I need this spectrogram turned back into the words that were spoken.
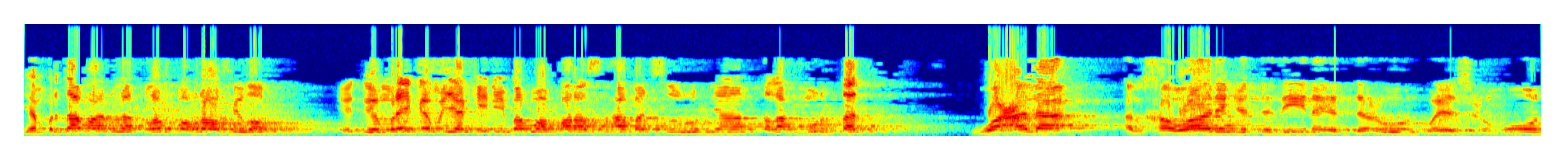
Yang pertama adalah kelompok Rafidah, yaitu yang mereka meyakini bahwa para sahabat seluruhnya telah murtad وعلى الخوارج الذين يدعون ويزعمون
